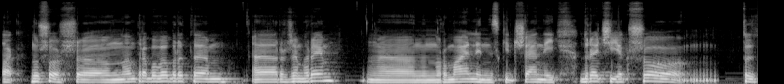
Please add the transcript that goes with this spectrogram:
Так, ну що ж, е, нам треба вибрати е, режим гри. Нормальний, нескінчений. До речі, якщо хтось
